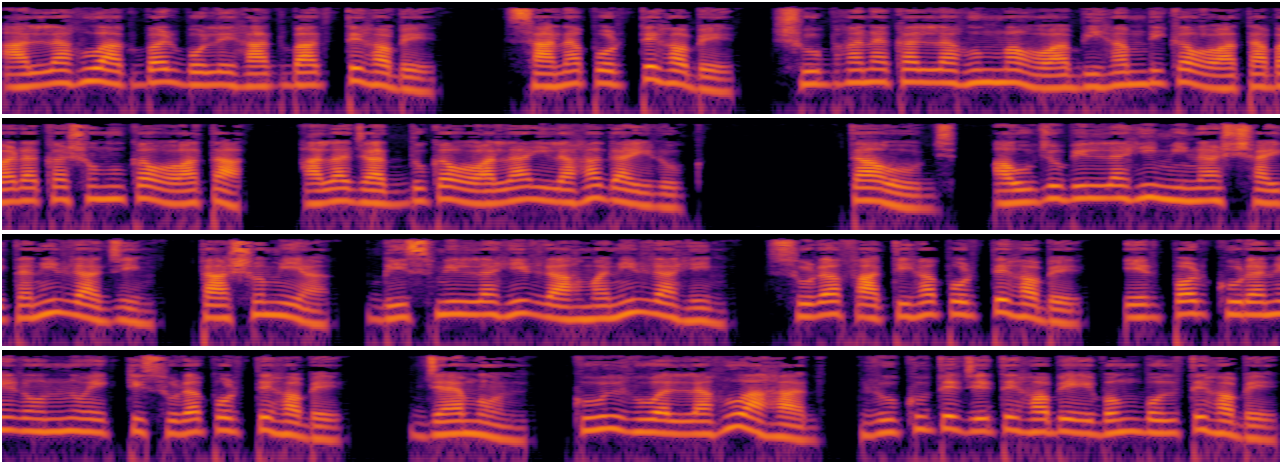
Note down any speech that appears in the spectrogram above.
আল্লাহু আকবার বলে হাত বাঁধতে হবে, সানা পড়তে হবে শুভানাকাল্লাহুম্মা ওয়া বিহামদিকা ওয়া তাবারাকা সমুকা ওয়া তা আলা জাদ্দুকা ওয়ালা ইলাহা গাইরুক। তাউজ আউজুবিল্লাহি মিনার শাইতানির রাজিম। তাসমিয়া, বিসমিল্লাহির রাহমানির রাহিম। সুরা ফাতিহা পড়তে হবে। এরপর কুরআনের অন্য একটি সুরা পড়তে হবে। যেমন, কুল হুয়াল্লাহু আহাদ, রুকুতে যেতে হবে এবং বলতে হবে,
